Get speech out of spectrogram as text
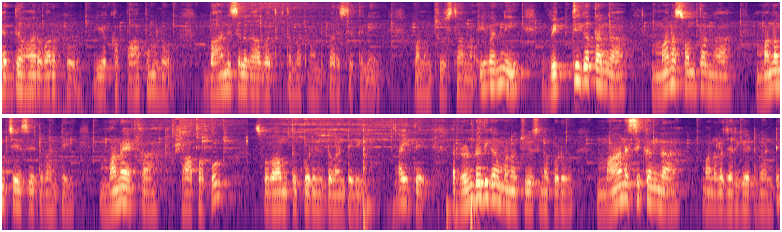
పెద్దవారి వరకు ఈ యొక్క పాపంలో బానిసలుగా బతుకుతున్నటువంటి పరిస్థితిని మనం చూస్తూ ఉన్నాం. ఇవన్నీ వ్యక్తిగతంగా మన సొంతంగా మనం చేసేటువంటి మన యొక్క పాపపు స్వభావంతో కూడినటువంటివి. అయితే రెండోదిగా మనం చూసినప్పుడు మానసికంగా మనలో జరిగేటువంటి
